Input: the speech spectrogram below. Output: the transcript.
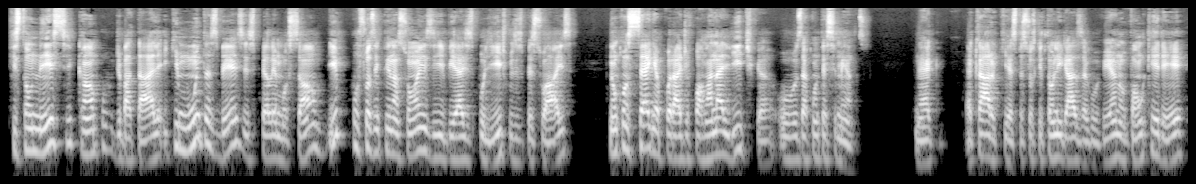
que estão nesse campo de batalha e que muitas vezes, pela emoção e por suas inclinações e viéses políticos e pessoais, não conseguem apurar de forma analítica os acontecimentos. Né? É claro que as pessoas que estão ligadas ao governo vão querer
